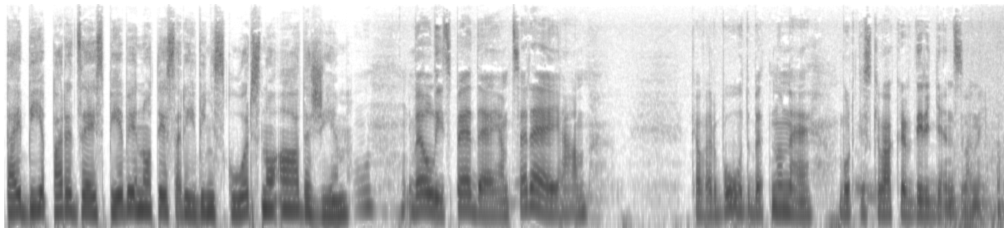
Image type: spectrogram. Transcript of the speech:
Tai bija paredzējis pievienoties arī viņas koris no ādažiem. Vēl līdz pēdējām cerējām, ka var būt, bet nu nē, burtiski vakar diriģents zvanīja.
